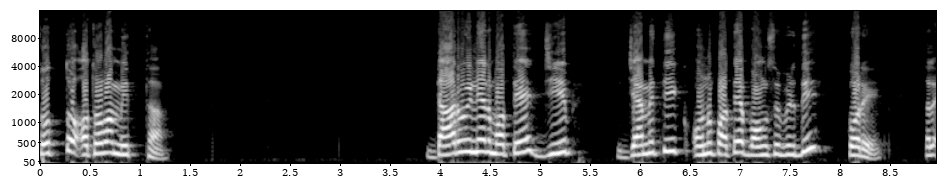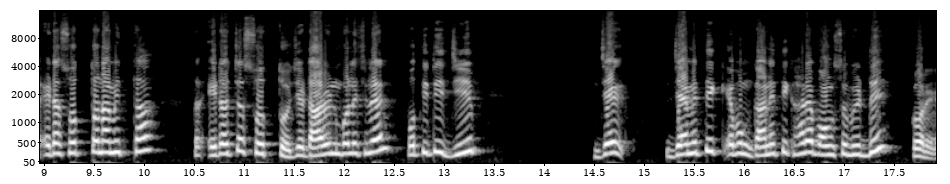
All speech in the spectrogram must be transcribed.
সত্য অথবা মিথ্যা? ডারউইনের মতে, জীব জ্যামিতিক অনুপাতে বংশবৃদ্ধি করে। তাহলে এটা সত্য না মিথ্যা? তাহলে এটা হচ্ছে সত্য যে ডারউইন বলেছিলেন, প্রতিটি জীব যে জ্যামিতিক এবং গাণিতিক হারে বংশবৃদ্ধি করে।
